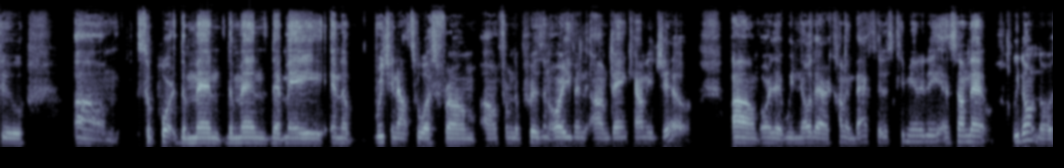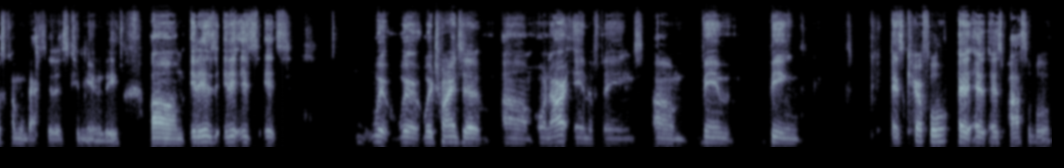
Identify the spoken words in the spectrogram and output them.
to um, support the men, the men that may end up reaching out to us from um, from the prison or even um, Dane County Jail, um, or that we know that are coming back to this community, and some that we don't know is coming back to this community. Um, it is it is it's we're we're we're trying to um, on our end of things um, being being as careful as, as possible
